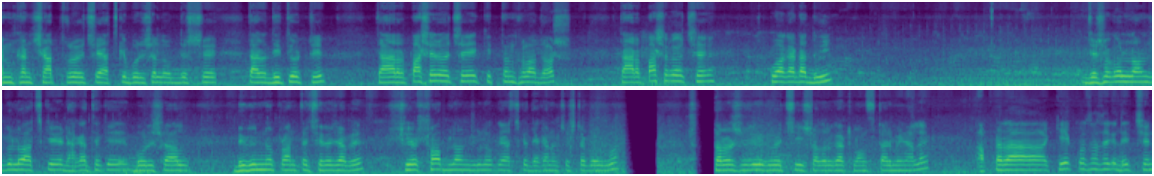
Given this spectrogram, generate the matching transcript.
এম খান সাত রয়েছে। আজকে বরিশালের উদ্দেশ্যে তার দ্বিতীয় ট্রিপ তার পাশে রয়েছে কীর্তনখোলা দশ। তার পাশে রয়েছে কুয়াকাটা দুই। যে সকল লঞ্চগুলো আজকে ঢাকা থেকে বরিশাল বিভিন্ন প্রান্তে ছেড়ে যাবে, সে সব লঞ্চগুলোকে আজকে দেখানোর চেষ্টা করব। সরাসরি রয়েছি সদরঘাট লঞ্চ টার্মিনালে। আপনারা কে কোথা থেকে দেখছেন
